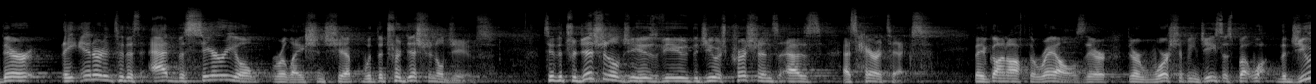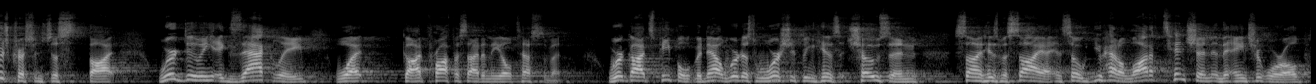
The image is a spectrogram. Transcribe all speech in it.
they entered into this adversarial relationship with the traditional Jews. See, the traditional Jews viewed the Jewish Christians as, as heretics. They've gone off the rails. They're, they're worshiping Jesus. But what, the Jewish Christians just thought, we're doing exactly what God prophesied in the Old Testament. We're God's people, but now we're just worshiping his chosen son, his Messiah. And so you had a lot of tension in the ancient world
